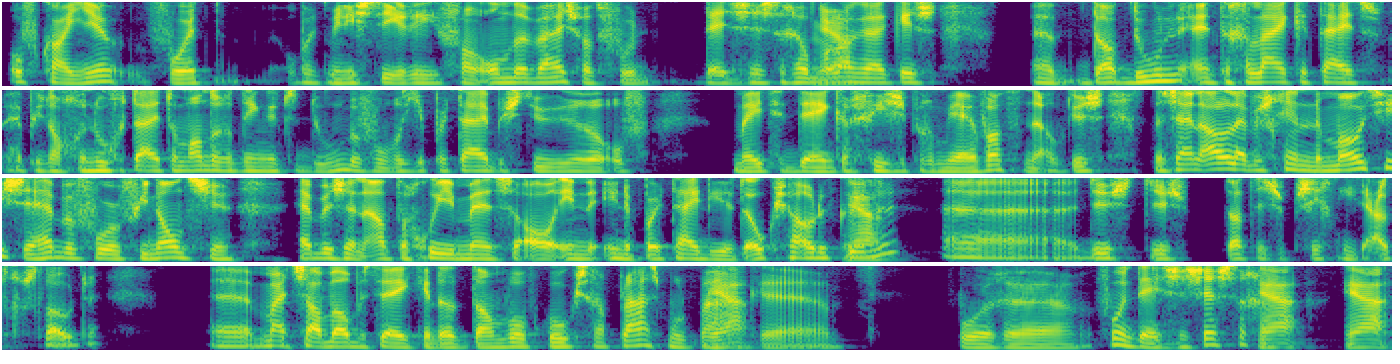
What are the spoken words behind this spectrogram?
Of kan je voor het, op het ministerie van Onderwijs, wat voor D66 heel Ja. belangrijk is, eh, dat doen. En tegelijkertijd heb je nog genoeg tijd om andere dingen te doen. Bijvoorbeeld je partij besturen of mee te denken als vicepremier of wat dan ook. Dus er zijn allerlei verschillende moties. Ze hebben voor financiën hebben ze een aantal goede mensen al in de, in de partij die het ook zouden kunnen. Eh, dus, dus dat is op zich niet uitgesloten. Uh, maar het zal wel betekenen dat dan Wopke Hoekstra plaats moet maken ja. voor, voor een D66. Ja, ja.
